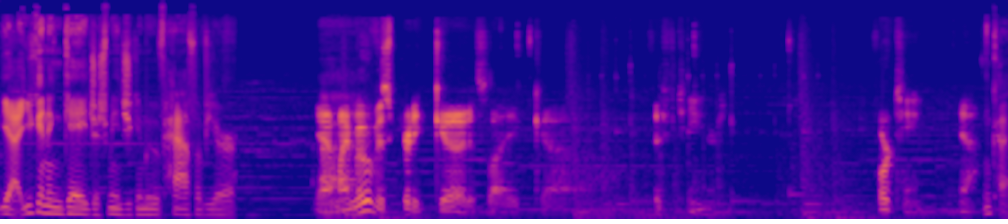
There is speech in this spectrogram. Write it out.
yeah, you can engage, which means you can move half of your. Yeah, my Uh, move is pretty good. It's like uh, 15 or something. 14. Yeah. Okay.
